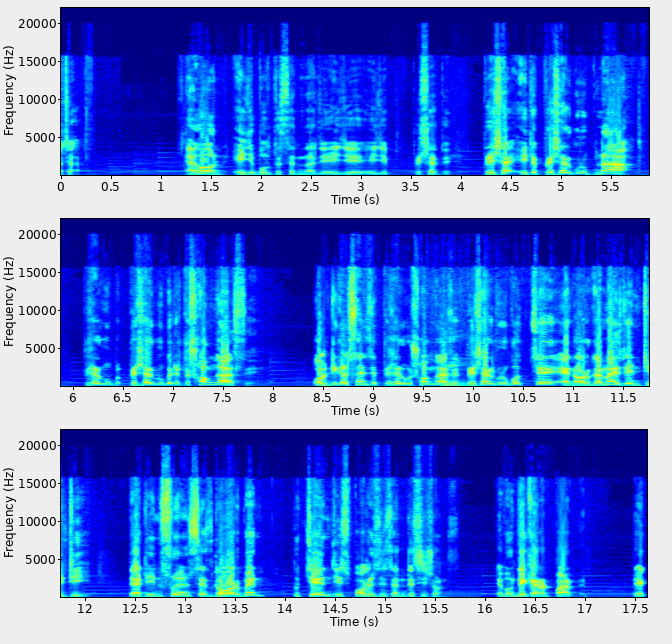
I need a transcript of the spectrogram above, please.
আচ্ছা এখন এই যে বলতেছেন না যে এই যে এই যে প্রেশার প্রেশার এটা প্রেশার গ্রুপ না। প্রেশার গ্রুপ প্রেশার গ্রুপের একটা সংজ্ঞা আছে। পলিটিক্যাল সায়েন্সে প্রেশার গ্রুপের সংজ্ঞা আছে। প্রেশার গ্রুপ হচ্ছে an organised entity that influences government to change is policies and decisions এবং they can't take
